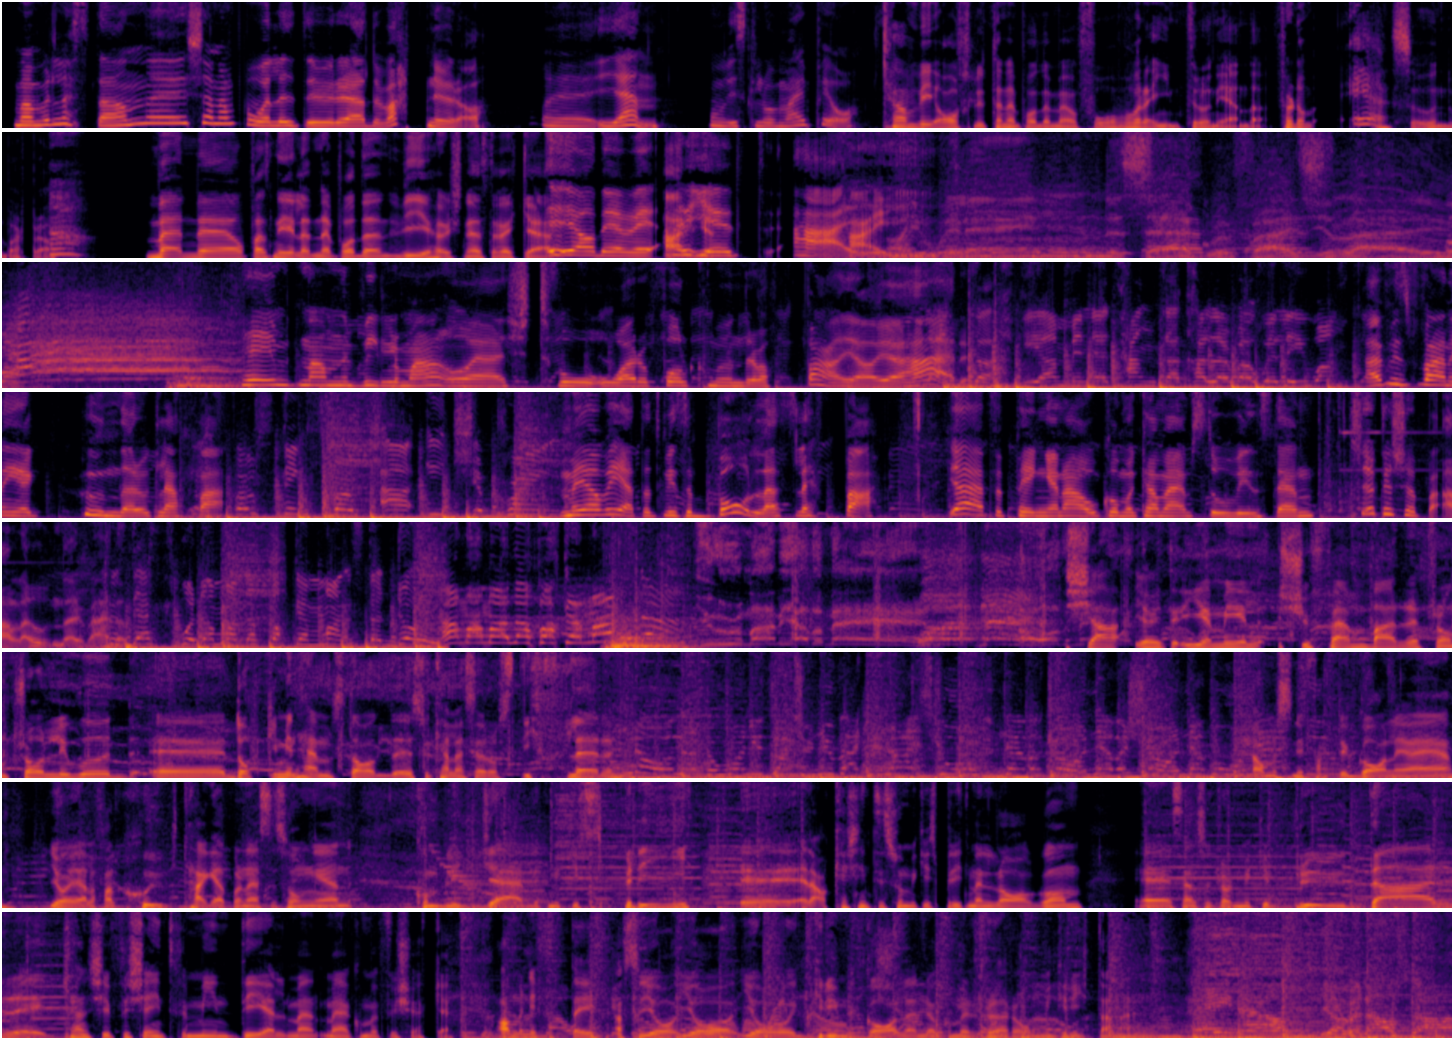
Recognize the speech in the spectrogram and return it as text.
Man vill nästan eh, känna på lite hur det hade varit nu då. Eh, igen. Om vi skulle vara med i PH. Kan vi avsluta den här podden med att få våra intron igen då? För de är så underbart bra. Men eh, hoppas ni gillar den här podden. Vi hörs nästa vecka. Ja, det är vi. Hej. Hej. Mitt namn är Vilma och är 22 år och folk kommer undra vad fan jag gör här. Här finns fan inga hundar att klappa. Men jag vet att det finns en boll att släppa. Jag är för pengarna och kommer kamma hem storvinsten så jag kan köpa alla hundar i världen. Tja, jag heter Emil, 25 barre från Trollywood. Eh, dock i min hemstad eh, så kallas jag då Stifler. Ja men så ni fattar hur galen jag är. Jag är i alla fall sjukt taggad på den här säsongen. kommer bli jävligt mycket sprit. Eh, eller ja, kanske inte så mycket sprit men lagom. Eh, sen såklart mycket brudar. Eh, kanske i och för sig inte för min del men, men jag kommer försöka. Ja men ni fattar ju. Alltså jag, jag, jag är grymt galen. Jag kommer röra om i grytan här. Hey now, you're an all-star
